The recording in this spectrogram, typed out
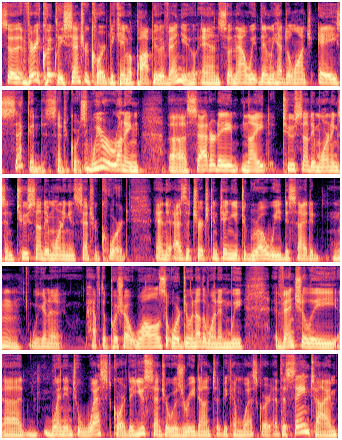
So very quickly, Center Court became a popular venue, and so now we then we had to launch a second Center Court. So we were running uh, Saturday night, two Sunday mornings, and two Sunday morning in Center Court. And as the church continued to grow, we decided hmm, we're going to have to push out walls or do another one. And we eventually uh, went into West Court. The youth center was redone to become West Court. At the same time,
